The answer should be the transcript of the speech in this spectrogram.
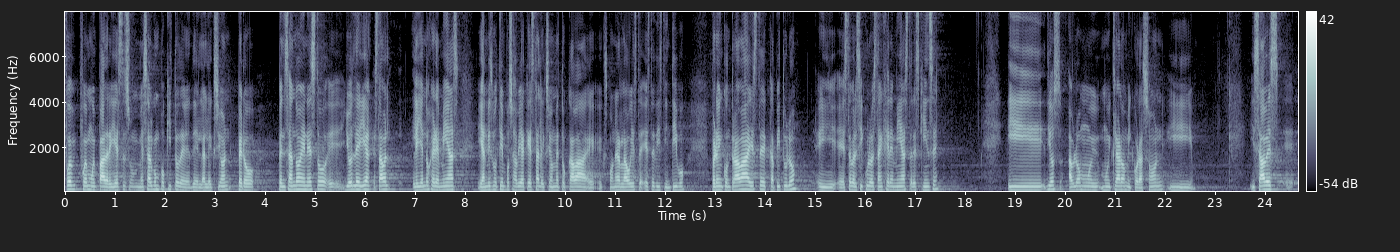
fue, fue muy padre y este me salgo un poquito de, la lección, pero pensando en esto, eh, yo leía, estaba leyendo Jeremías y al mismo tiempo sabía que esta lección me tocaba eh, exponerla hoy, este, este distintivo, pero encontraba este capítulo y este versículo está en Jeremías 3.15 y Dios habló muy, muy claro a mi corazón y, y sabes, eh,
